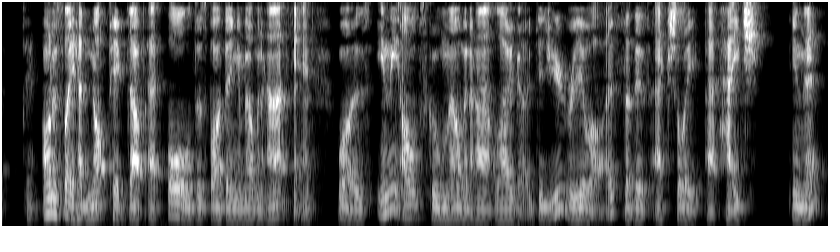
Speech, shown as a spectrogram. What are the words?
honestly had not picked up at all, despite being a Melbourne Heart fan, was in the old school Melbourne Heart logo. Did you realise that there's actually a H in there?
